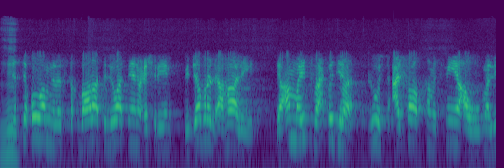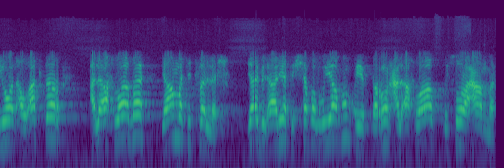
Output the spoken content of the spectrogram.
جت قوة من الاستخبارات اللواء 22 بجبر الأهالي يا أما يدفع فدية فلوس على الحوض 500 أو مليون أو أكثر على أحواضه يا أما تتفلش جايب الاليات الشفل وياهم ويفترون على الأحواض بصورة عامة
